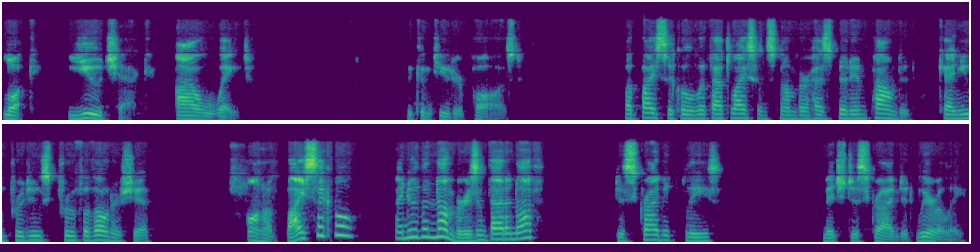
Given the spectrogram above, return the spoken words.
Look, you check. I'll wait. The computer paused. A bicycle with that license number has been impounded. Can you produce proof of ownership? On a bicycle? I knew the number. Isn't that enough? Describe it, please. Mitch described it wearily.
